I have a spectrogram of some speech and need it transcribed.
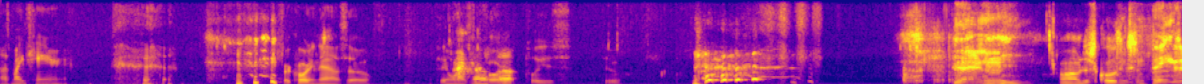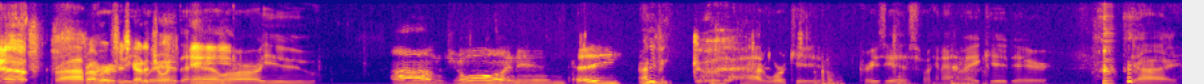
That's my chair. Recording now, so if anyone wants to What's fart, up? please do. oh, I'm just closing some things up. Rob, Rob Murphy, Murphy's gotta join the the hell game. are you? I'm joining, P. Not even good. God, War Kid, crazy ass fucking anime kid there, guy.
